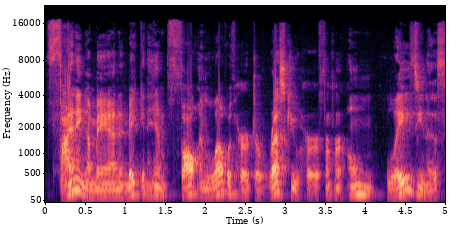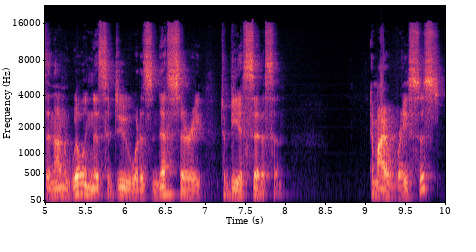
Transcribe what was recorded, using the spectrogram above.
finding a man and making him fall in love with her to rescue her from her own laziness and unwillingness to do what is necessary to be a citizen? Am I racist?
